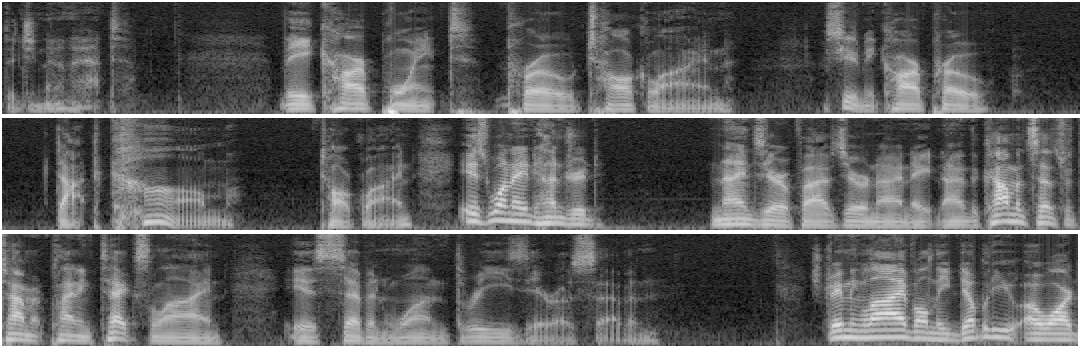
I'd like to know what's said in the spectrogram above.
Did you know that? The CarPoint Pro talk line, excuse me, CarPro.com talk line is 1 800 905 0989. The Common Sense Retirement Planning text line is 71307. Streaming live on the WORD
